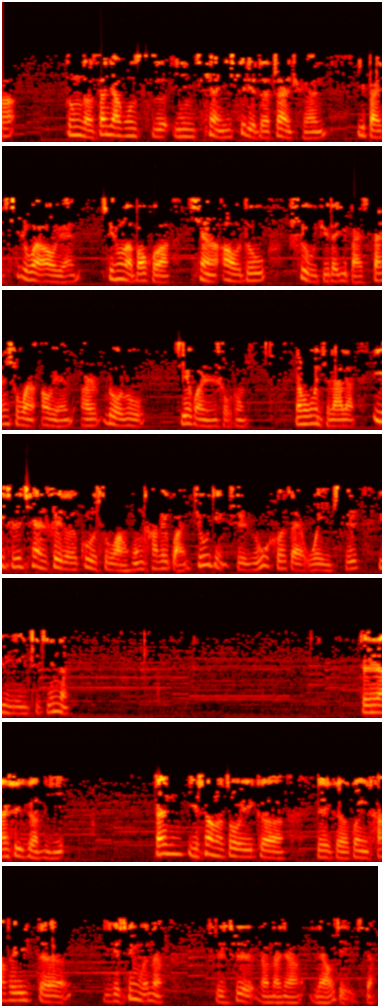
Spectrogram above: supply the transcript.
中的三家公司因欠一系列的债权一百七十万澳元，其中呢包括欠澳洲税务局的一百三十万澳元，而落入接管人手中。那么问题来了，一直欠税的故事网红咖啡馆究竟是如何在维持运营至今呢？这仍然是一个谜。但以上呢，作为一个这个关于咖啡的一个新闻呢，只是让大家了解一下。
